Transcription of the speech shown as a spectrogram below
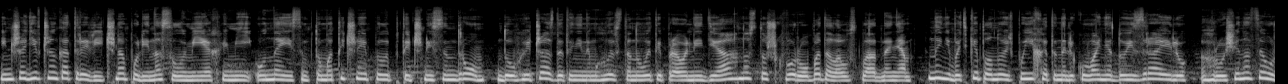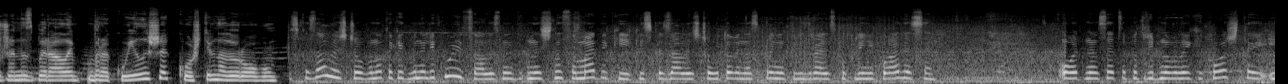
Інша дівчинка трирічна Поліна Соломія Хемій. У неї симптоматичний епілептичний синдром. Довгий час дитині не могли встановити правильний діагноз, тож хвороба дала ускладнення. Нині батьки планують поїхати на лікування до Ізраїлю. Гроші на це вже не збирали. Бракує лише коштів на дорогу. Сказали, що воно так якби не лікується, але зна- знайшлися медики, які сказали, що готові нас прийняти в ізраїльську клініку Адеса. От на все це потрібно великі кошти, і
